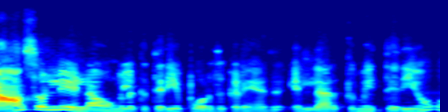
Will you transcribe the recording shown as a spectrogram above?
நான் சொல்லி எல்லாம் உங்களுக்கு தெரிய போறது கிடையாது. எல்லாருக்குமே தெரியும்.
